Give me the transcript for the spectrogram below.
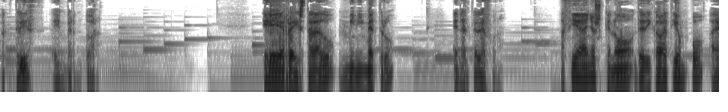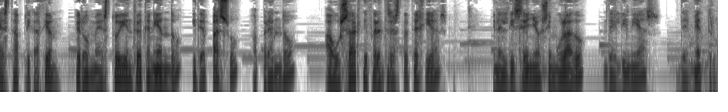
actriz e inventora he reinstalado Minimetro en el teléfono. Hacía años que no dedicaba tiempo a esta aplicación, pero me estoy entreteniendo y de paso aprendo a usar diferentes estrategias en el diseño simulado de líneas de metro.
